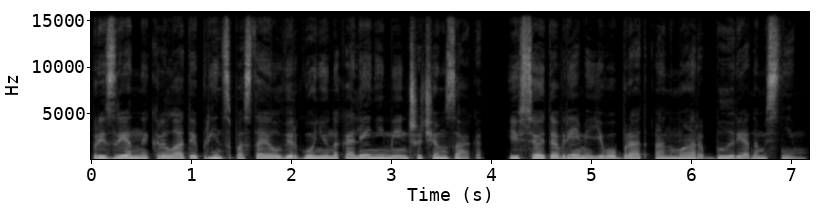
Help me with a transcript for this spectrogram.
Презренный крылатый принц поставил Вергонию на колени меньше, чем за год, и все это время его брат Анмар был рядом с ним.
